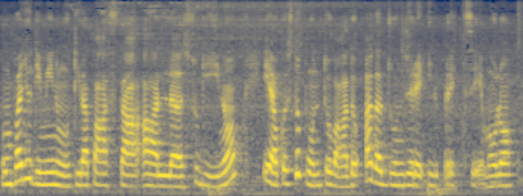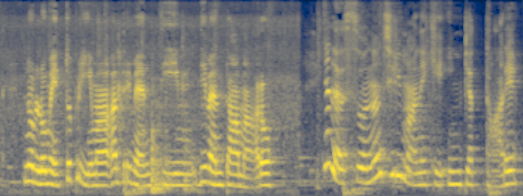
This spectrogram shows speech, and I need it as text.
un paio di minuti la pasta al sughino e a questo punto vado ad aggiungere il prezzemolo. Non lo metto prima altrimenti diventa amaro. E adesso non ci rimane che impiattare.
